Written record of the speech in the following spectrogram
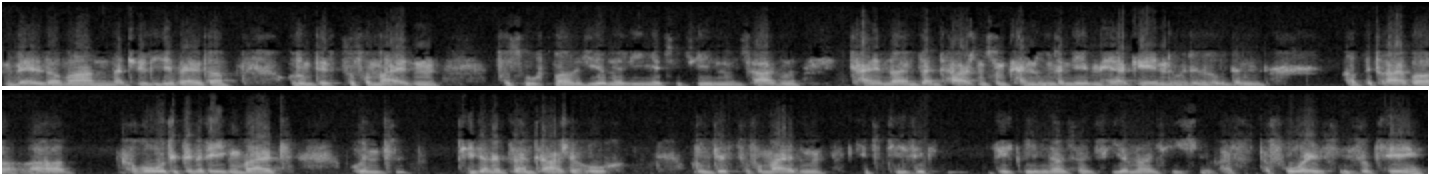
Wälder waren, natürliche Wälder. Und um das zu vermeiden, versucht man hier eine Linie zu ziehen und sagen, keine neuen Plantagen, sondern kann Unternehmen hergehen oder irgendein Betreiber äh, rodet den Regenwald und zieht eine Plantage hoch. Und um das zu vermeiden, gibt es diese Richtlinie 1994. Was davor ist, ist okay.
